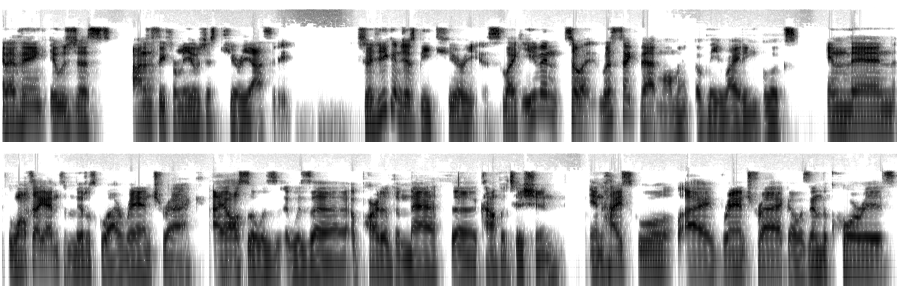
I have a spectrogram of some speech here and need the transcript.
And I think it was just honestly for me, it was just curiosity. So if you can just be curious, like even so, let's take that moment of me writing books. And then once I got into middle school, I ran track. I also was was a, a part of the math uh, competition. In high school, I ran track. I was in the chorus.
